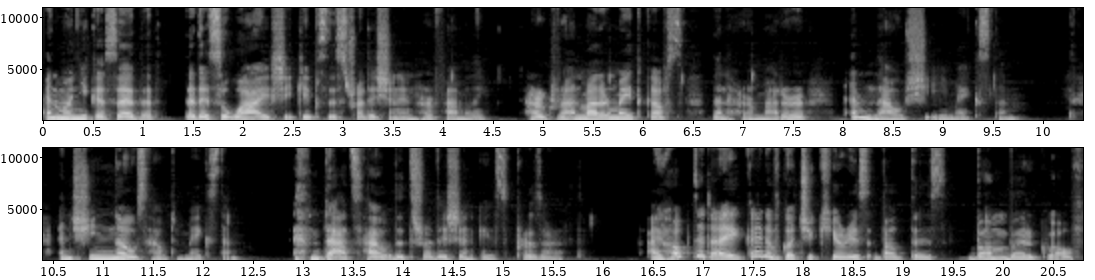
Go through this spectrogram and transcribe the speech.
And Monika said that that is why she keeps this tradition in her family. Her grandmother made cuffs, then her mother, and now she makes them. And she knows how to make them. And that's how the tradition is preserved. I hope that I kind of got you curious about this Bamber cuff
